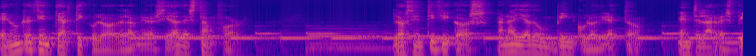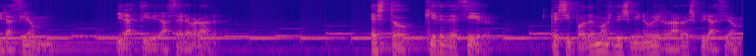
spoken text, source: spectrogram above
En un reciente artículo de la Universidad de Stanford, los científicos han hallado un vínculo directo entre la respiración y la actividad cerebral. Esto quiere decir que si podemos disminuir la respiración,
